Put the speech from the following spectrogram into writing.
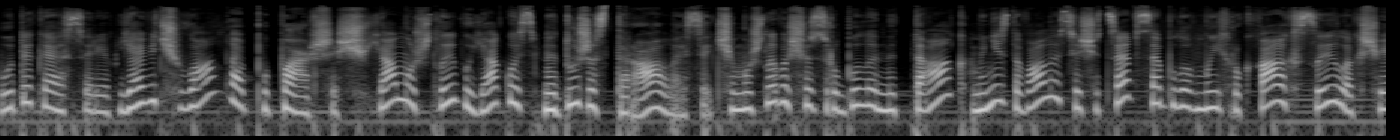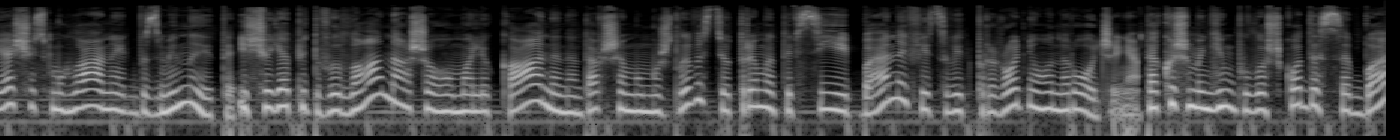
буде кесарів. Я відчувала, по-перше, що я, можливо, якось не дуже старалася, чи, можливо, щось зробила не так. Мені здавалося, що це все було в моїх руках, силах, що я щось могла ну, якби змінити, і що я підвела нашого малюка, не надавши йому можливості отримати всі бенефіти від природнього народження. Також мені було шкода себе,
